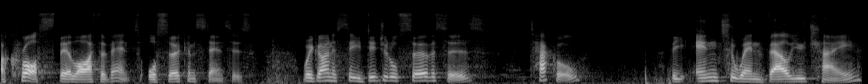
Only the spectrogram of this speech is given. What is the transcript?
across their life event or circumstances. We're going to see digital services tackle the end-to-end value chain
